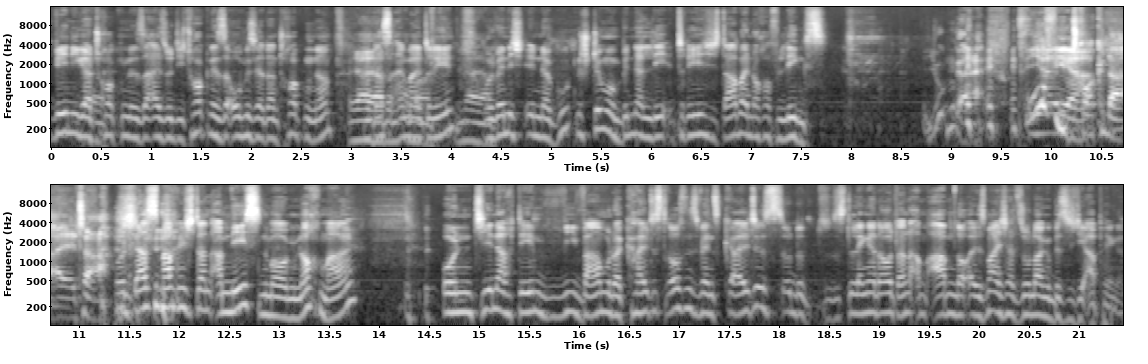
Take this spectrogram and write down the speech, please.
weniger trockene, Seite, also die trockene oben ist ja dann trocken, ne? Ja, und ja, das einmal drehen. ja, ja. Und wenn ich in einer guten Stimmung bin, dann drehe ich es dabei noch auf links. Junge, Ja, Profi-Trockner, Alter. Und das mache ich dann am nächsten Morgen nochmal. Und je nachdem, wie warm oder kalt es draußen ist, wenn es kalt ist und es länger dauert, dann am Abend noch. Das mache ich halt so lange, bis ich die abhänge.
